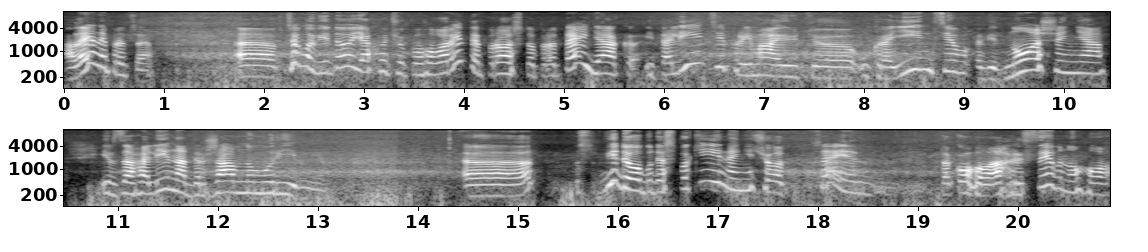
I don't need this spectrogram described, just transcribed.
Але я не про це. Е, в цьому відео я хочу поговорити просто про те, як італійці приймають е, українців, відношення і взагалі на державному рівні. Е, відео буде спокійне, нічого це такого агресивного.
